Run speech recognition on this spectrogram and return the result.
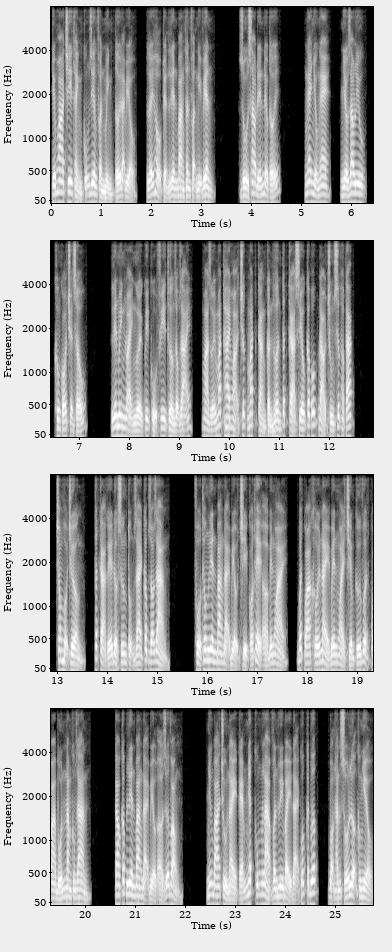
kiếm hoa chi thành cũng riêng phần mình tới đại biểu, lấy hậu tuyển liên bang thân phận nghị viên. Dù sao đến đều tới. Nghe nhiều nghe, nhiều giao lưu, không có chuyện xấu. Liên minh loài người quy củ phi thường rộng rãi, mà dưới mắt hai họa trước mắt càng cần hơn tất cả siêu cấp ốc đảo chung sức hợp tác. Trong hội trường, tất cả ghế được xưng tụng giai cấp rõ ràng. Phổ thông liên bang đại biểu chỉ có thể ở bên ngoài, bất quá khối này bên ngoài chiếm cứ vượt qua bốn năm không gian. Cao cấp liên bang đại biểu ở giữa vòng. Những ba chủ này kém nhất cũng là vân huy bảy đại quốc cất bước, bọn hắn số lượng không nhiều,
